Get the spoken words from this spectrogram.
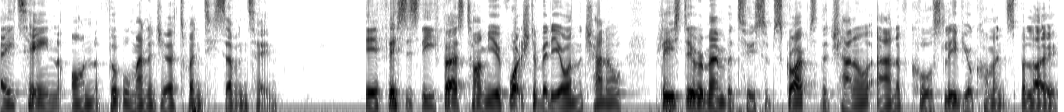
18 on Football Manager 2017. If this is the first time you've watched a video on the channel, please do remember to subscribe to the channel and of course leave your comments below.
